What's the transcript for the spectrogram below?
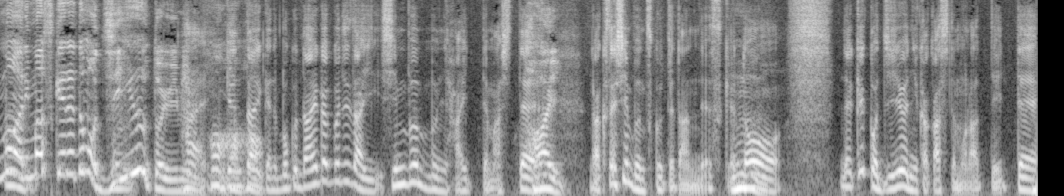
もありますけれども、自由という意味も。体験で、僕大学時代新聞部に入ってまして、はい。学生新聞作ってたんですけど、で結構自由に書かせてもらっていて、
